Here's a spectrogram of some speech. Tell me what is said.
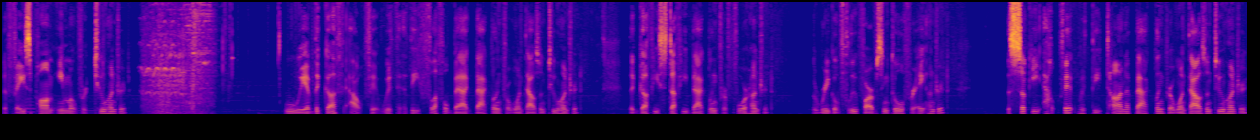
the Facepalm emote for 200. Ooh, we have the Guff outfit with the Fluffle Bag backbling for 1200, the Guffy Stuffy backbling for 400, the Regal Floof harvesting tool for 800, the Suki outfit with the Tana backbling for 1200,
